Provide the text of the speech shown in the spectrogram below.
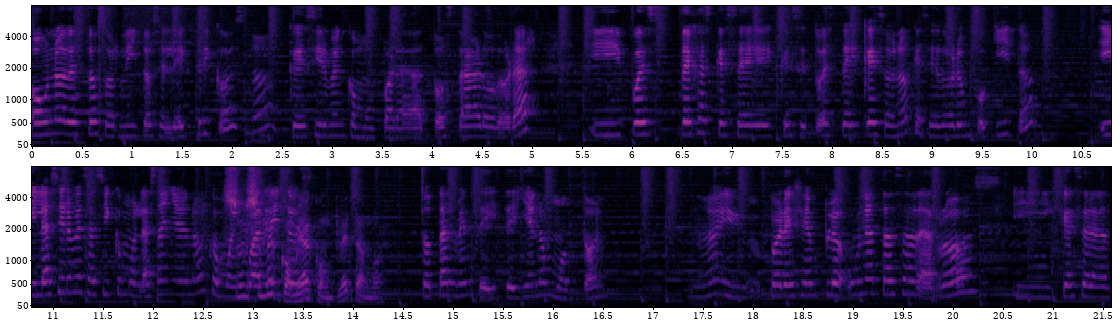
O uno de estos hornitos eléctricos, ¿no? Que sirven como para tostar o dorar. Y pues dejas que se, que se tueste el queso, ¿no? Que se dore un poquito. Y la sirves así como lasaña, ¿no? Como Eso en es una cuadritos. comida completa, amor. Totalmente, y te llena un montón. ¿no? Y por ejemplo, una taza de arroz y ¿qué serán?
